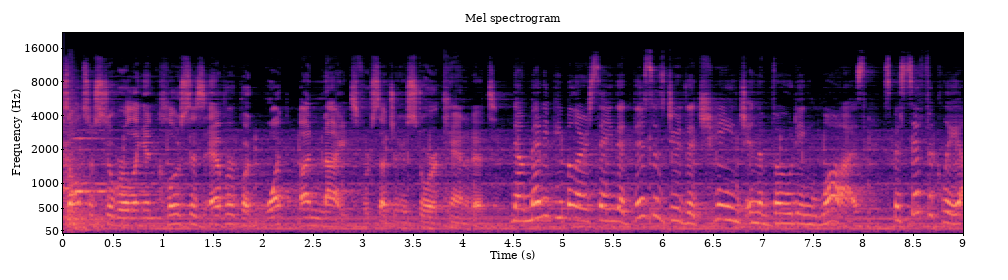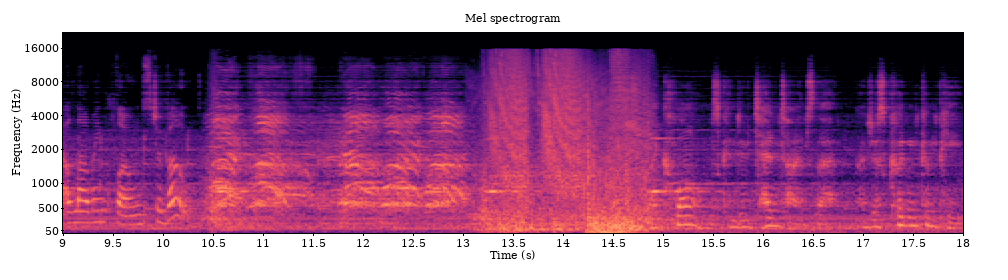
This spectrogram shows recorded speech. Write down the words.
Results are still rolling in close as ever, but what a night for such a historic candidate. Now, many people are saying that this is due to the change in the voting laws, specifically allowing clones to vote. More clones, go more My clones can do 10 times that. I just couldn't compete.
